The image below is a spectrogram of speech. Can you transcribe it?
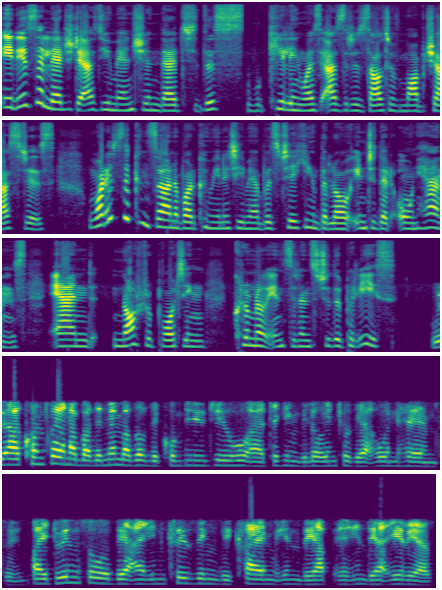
It is alleged, as you mentioned, that this killing was as a result of mob justice. What is the concern about community members taking the law into their own hands and not reporting criminal incidents to the police? We are concerned about the members of the community who are taking the law into their own hands. By doing so, they are increasing the crime in their in their areas.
